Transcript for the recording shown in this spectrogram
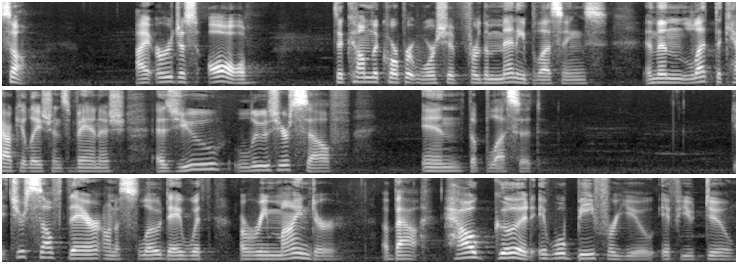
So, I urge us all to come to corporate worship for the many blessings and then let the calculations vanish as you lose yourself in the blessed. Get yourself there on a slow day with a reminder about how good it will be for you if you do.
